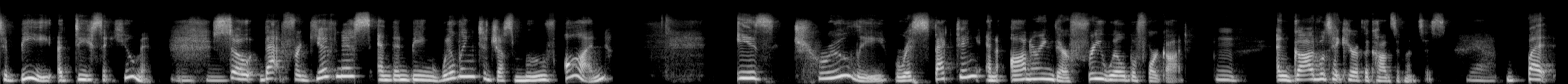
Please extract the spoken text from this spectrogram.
to be a decent human. Mm-hmm. So, that forgiveness and then being willing to just move on is truly respecting and honoring their free will before God. Mm and God will take care of the consequences. Yeah. But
